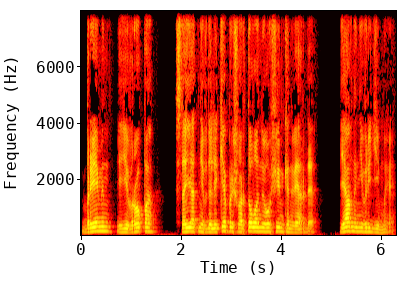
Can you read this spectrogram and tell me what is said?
Бремен и Европа, стоят невдалеке пришвартованные у Финкенверде, явно невредимые.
